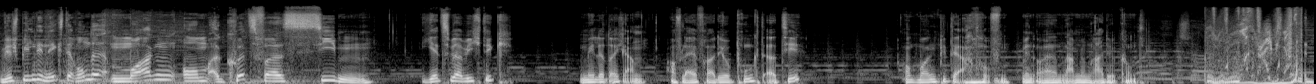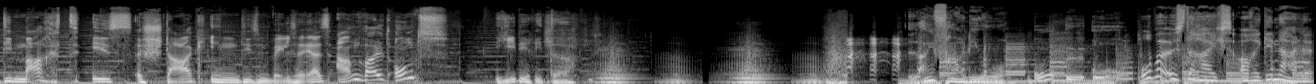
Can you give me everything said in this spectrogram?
Wir spielen die nächste Runde morgen um kurz vor sieben. Jetzt wäre wichtig, meldet euch an auf liveradio.at und morgen bitte anrufen, wenn euer Name im Radio kommt. Die Macht ist stark in diesem Welser. Er ist Anwalt und Jedi-Ritter. Live-Radio OÖO. Oberösterreichs Originale.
